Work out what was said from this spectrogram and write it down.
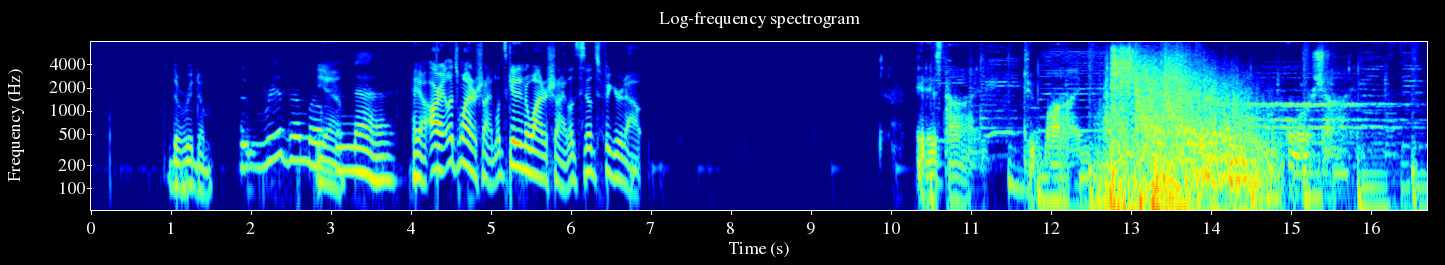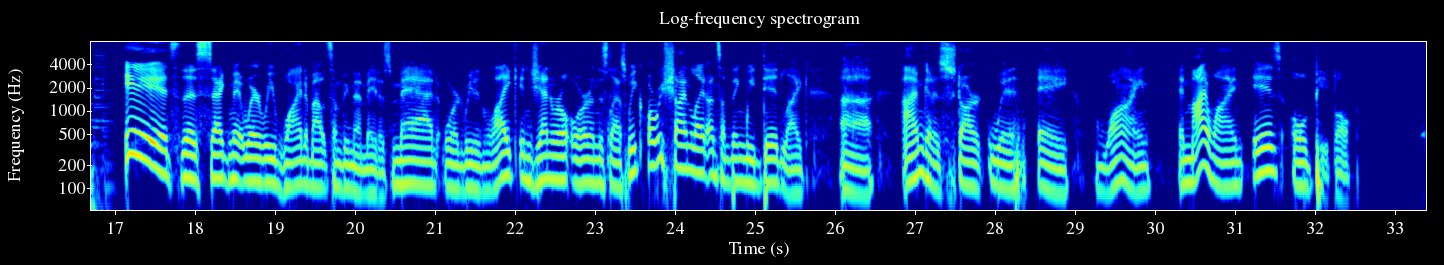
the rhythm. The rhythm of Yeah. the night. Yeah. All right. Let's wine or shine. Let's get into wine or shine. Let's let's figure it out. It is time to wine or shine. It's the segment where we whine about something that made us mad or we didn't like in general or in this last week, or we shine light on something we did like. Uh, I'm going to start with a wine, and my wine is old people.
